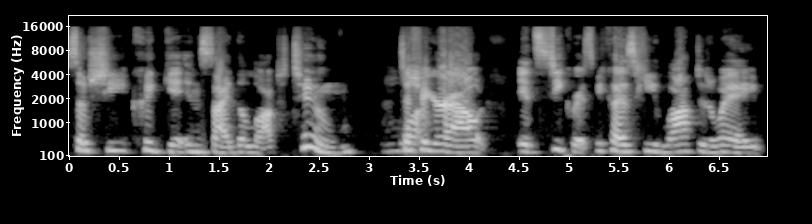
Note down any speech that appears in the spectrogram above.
so she could get inside the locked tomb to What? figure out its secrets because he locked it away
